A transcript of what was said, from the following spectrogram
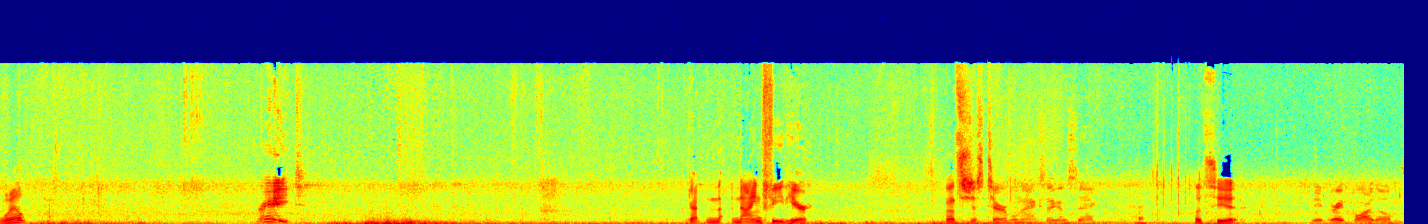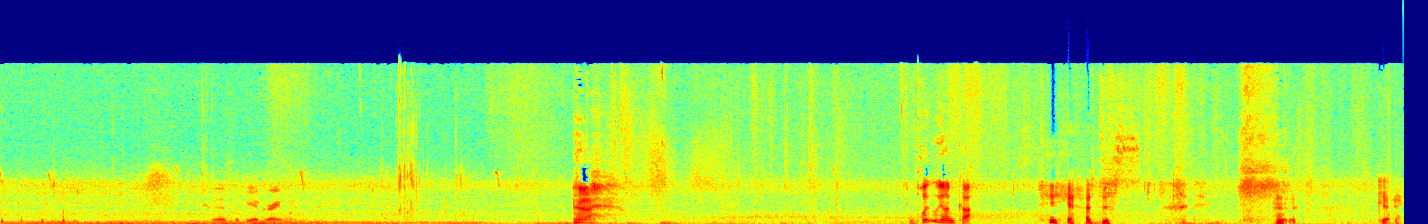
Well, Great. Got n- nine feet here. That's just terrible, Max, I gotta say. let's see it. Be a great par, though. This would be a great one. Completely uncut. yeah, just. okay.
